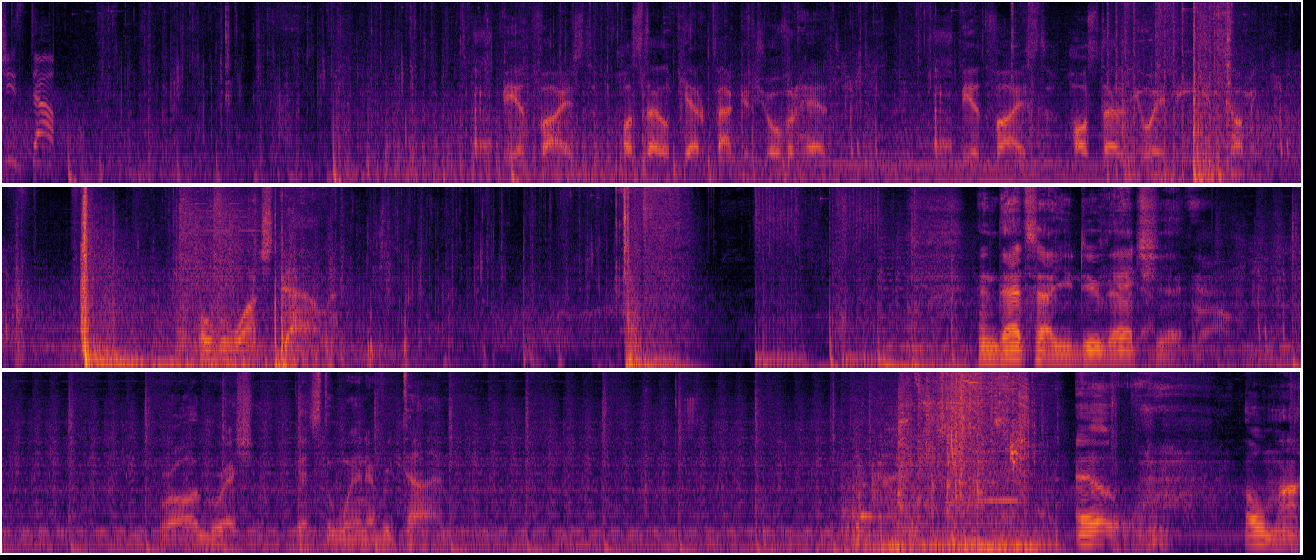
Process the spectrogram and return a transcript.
She's down. Be advised. Hostile care package overhead. Be advised. Hostile UAV incoming. Overwatch down. And that's how you do that shit. Raw aggression gets the win every time. Oh. Oh my.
